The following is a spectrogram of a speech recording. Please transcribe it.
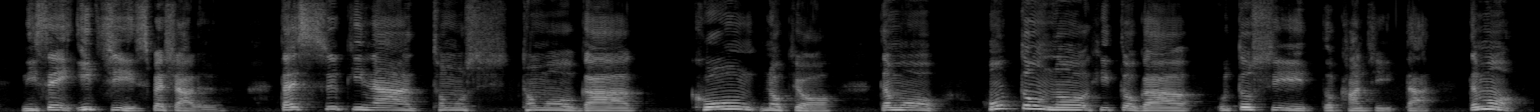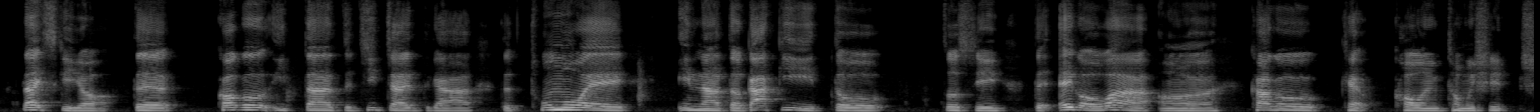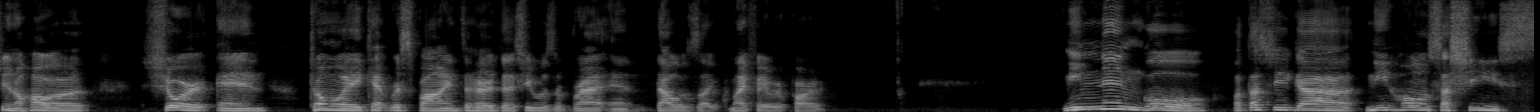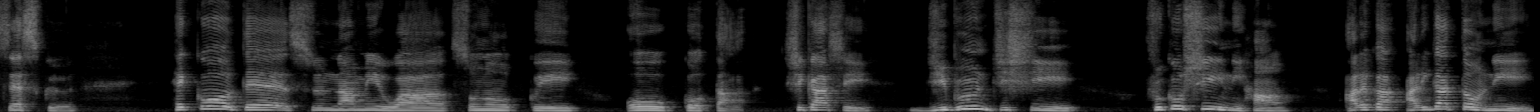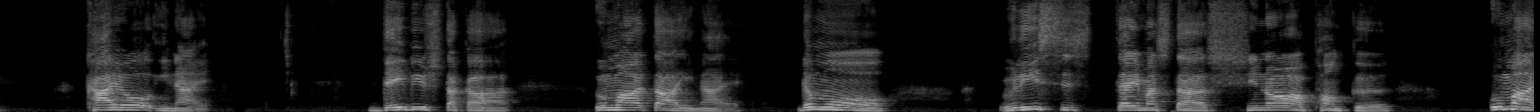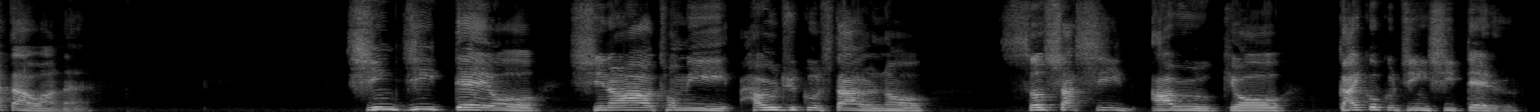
2001スペシャル大好きな友友がこの今日でも本当の人がうとしいと感じた。でも大好きよ。で、ここ行ったちっちゃいが、で、友へいなと楽器と、とし、で、英語は、uh, カゴ kept calling Tomi Shinohara short and Tomoe kept responding to her that she was a brat and that was like my favorite part. 2年後、私が日本差しセク。へこで津波はその時起こった。しかし、自分自身、福祉日本、 ありがありがとうに、通いない。デビューしたか、生まれたいない。でも、リリースしていましたシノアパンク、生まれたわね。信じてよ、シノアトミ原宿スタイルの、そ写真ある今日、外国人知ってる。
